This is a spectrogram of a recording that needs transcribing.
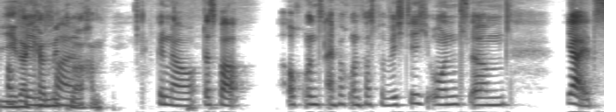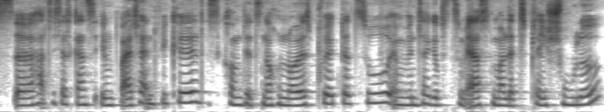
ja, jeder kann Fall. mitmachen. Genau, das war auch uns einfach unfassbar wichtig. Und ähm, ja, jetzt äh, hat sich das Ganze eben weiterentwickelt. Es kommt jetzt noch ein neues Projekt dazu. Im Winter gibt es zum ersten Mal Let's Play Schule.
